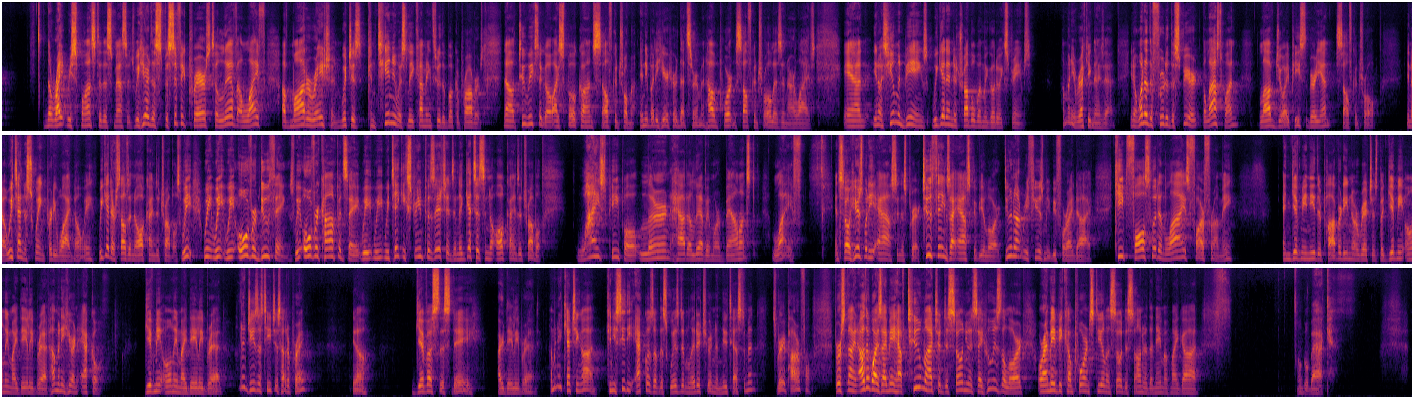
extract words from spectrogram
the right response to this message. We hear the specific prayers to live a life of moderation, which is continuously coming through the book of Proverbs. Now, two weeks ago, I spoke on self control. Anybody here heard that sermon? How important self control is in our lives. And, you know, as human beings, we get into trouble when we go to extremes. How many recognize that? You know, one of the fruit of the Spirit, the last one, love, joy, peace, the very end, self control. You know, we tend to swing pretty wide, don't we? We get ourselves into all kinds of troubles. We, we, we, we overdo things, we overcompensate, we, we, we take extreme positions, and it gets us into all kinds of trouble. Wise people learn how to live a more balanced life. And so here's what he asked in his prayer Two things I ask of you, Lord. Do not refuse me before I die. Keep falsehood and lies far from me, and give me neither poverty nor riches, but give me only my daily bread. How many hear an echo? Give me only my daily bread. How did Jesus teach us how to pray? You know, give us this day our daily bread. How many are catching on? Can you see the echoes of this wisdom literature in the New Testament? It's very powerful. Verse 9 Otherwise, I may have too much and disown you and say, Who is the Lord? Or I may become poor and steal and so dishonor the name of my God. I'll go back.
